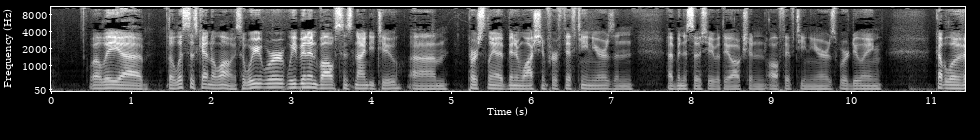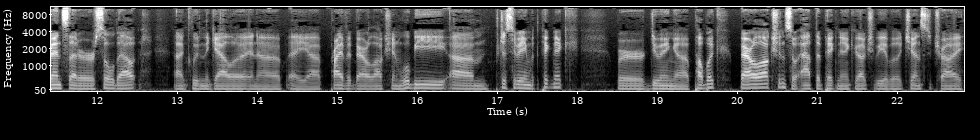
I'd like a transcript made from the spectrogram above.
Well, the uh, the list is kind of long. So we we're we've been involved since '92. Um, personally, I've been in Washington for 15 years, and I've been associated with the auction all 15 years. We're doing a couple of events that are sold out, uh, including the gala and a, a, uh private barrel auction. We'll be um, participating with the picnic. We're doing a public barrel auction, so at the picnic, you'll actually be able a chance to try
